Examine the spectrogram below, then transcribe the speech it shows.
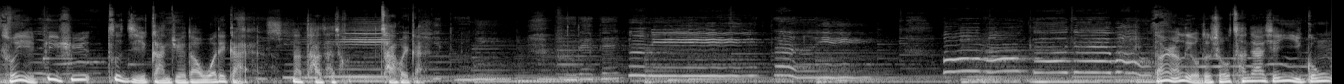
所以必须自己感觉到我得改，那他才才。才会改。当然了，有的时候参加一些义工，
